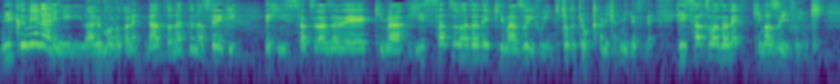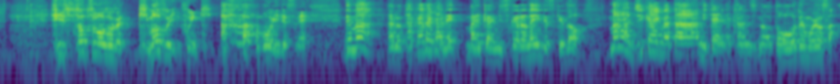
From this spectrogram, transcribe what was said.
憎めない悪者とねなんとなくな正義で必殺技で気ま必殺技で気まずい雰囲気。ちょっと今日カミカミですね。必殺技で気まずい雰囲気。必殺技で気まずい雰囲気。もういいですねでまああの宝がね毎回見つからないんですけどまあ次回またみたいな感じのどうでもよさ。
